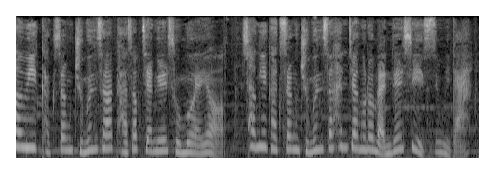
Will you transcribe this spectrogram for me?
하위 각성 주문서 5장을 소모하여 상위 각성 주문서 한 장으로 만들 수 있습니다.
